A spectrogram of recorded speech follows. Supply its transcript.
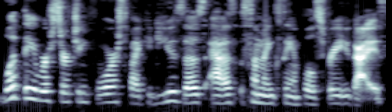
what they were searching for so I could use those as some examples for you guys.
